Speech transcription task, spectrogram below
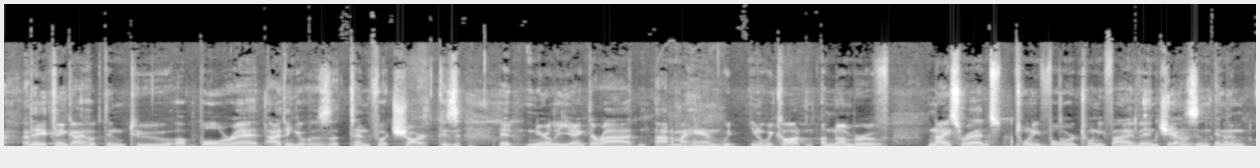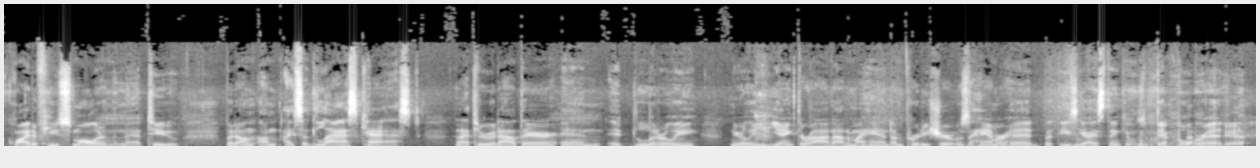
they think I hooked into a bull red. I think it was a ten foot shark because it nearly yanked the rod out of my hand. We, you know, we caught a number of nice reds, 24, 25 inches, Yeah. and, and then quite a few smaller than that too. But on, on I said last cast, and I threw it out there, and it literally nearly yanked the rod out of my hand. I'm pretty sure it was a hammerhead, but these guys think it was a big bull red.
